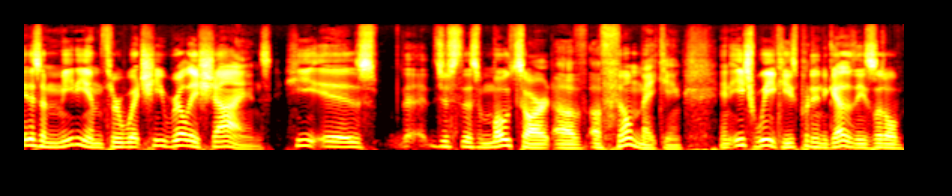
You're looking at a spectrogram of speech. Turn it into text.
it is a medium through which he really shines. He is uh, just this Mozart of, of filmmaking. And each week he's putting together these little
